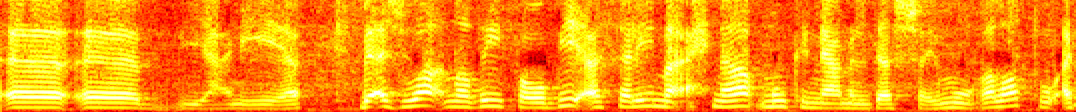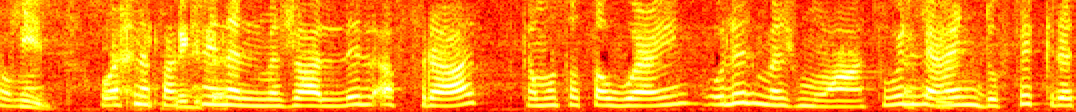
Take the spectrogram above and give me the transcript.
آه يعني بأجواء نظيفة وبيئة سليمة إحنا ممكن نعمل ده الشيء. مو غلط؟ وأكيد. وإحنا فاتحين المجال للأفراد كمتطوعين وللمجموعات واللي أكيد. عنده فكرة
